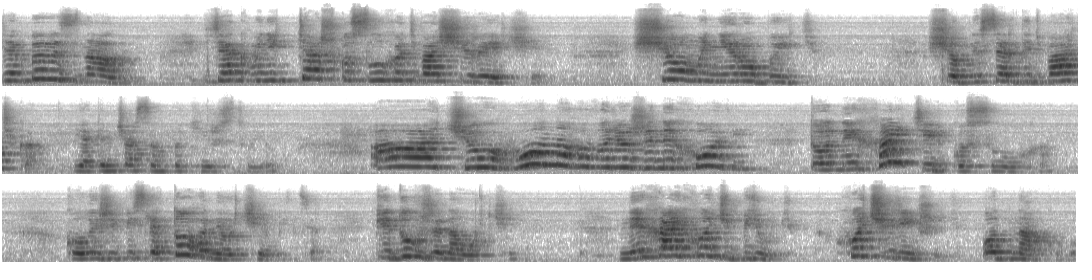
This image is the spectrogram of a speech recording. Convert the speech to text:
якби ви знали, як мені тяжко слухати ваші речі. Що мені робить? Щоб не сердить батька, я тим часом потірствую. А чого наговорю женихові, то нехай тільки слуха. Коли ж і після того не очепиться, піду вже на очі. Нехай хоч б'ють, хоч ріжуть, однаково.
